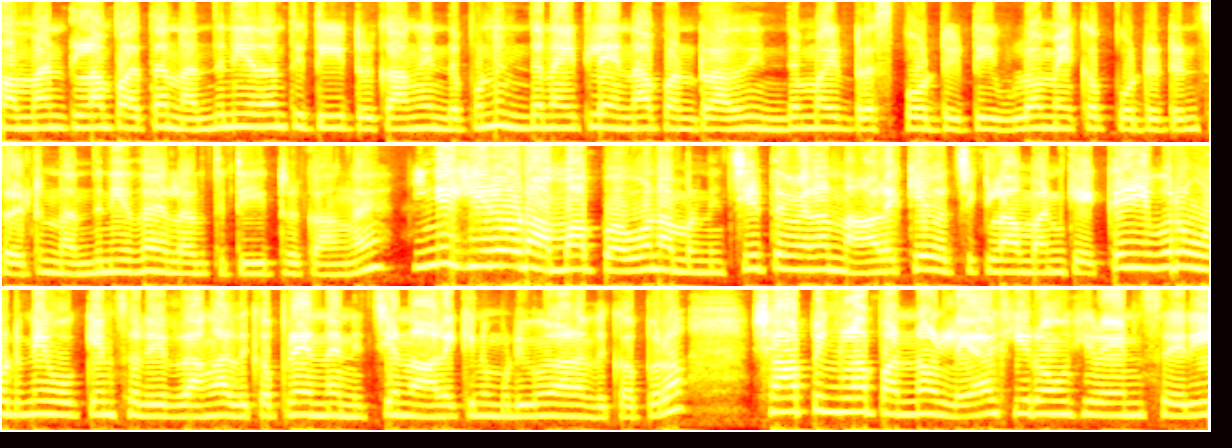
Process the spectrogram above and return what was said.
கமெண்ட் எல்லாம் பார்த்தா நந்தினியை தான் திட்டிட்டு இருக்காங்க. இந்த பொண்ணு இந்த நைட்ல என்ன பண்றா? அதுவும் இந்த மாதிரி ட்ரெஸ் போட்டுட்டு இவ்வளோ மேக்கப் போட்டுட்டுன்னு சொல்லிட்டு நந்தினியை தான் எல்லாரும் திட்டிட்டு இருக்காங்க. இங்க ஹீரோட அம்மா அப்பாவும் நம்ம நிச்சயத்தை வேணா நாளைக்கே வச்சுக்கலாமான்னு கேட்க இவரும் உடனே ஓகேன்னு சொல்லிடுறாங்க. அதுக்கப்புறம் என்ன நிச்சயம்? நாளைக்குன்னு முடிவு ஆனதுக்கப்புறம் ஷாப்பிங்லாம் பண்ணோம் இல்லையா? ஹீரோவும் ஹீரோ ஹீரோயின் சரி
